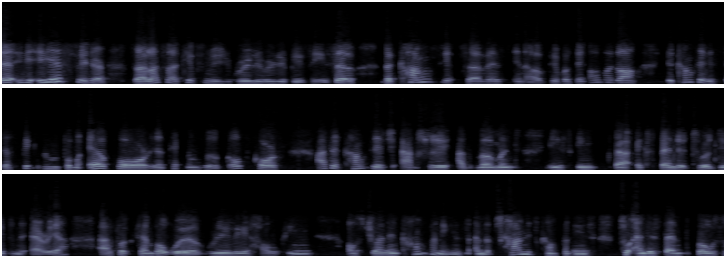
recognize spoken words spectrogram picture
Uh, yes, Peter. So that's what keeps me really, really busy. So the concierge service, you know, people think, oh my God, the concierge is just picking them from airport and take them to the golf course. I think concierge actually at the moment is in, uh, expanded to a different area. Uh, for example, we're really helping Australian companies and the Chinese companies to understand both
